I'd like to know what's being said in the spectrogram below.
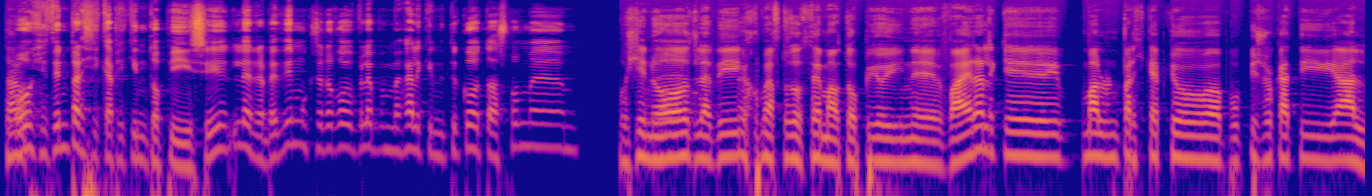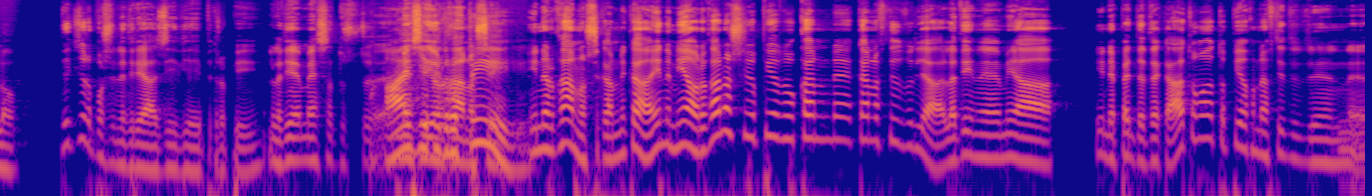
Όχι, δεν υπάρχει κάποια κινητοποίηση. Λένε, παιδί μου, ξέρω εγώ, βλέπω μεγάλη κινητικότητα, ας πούμε. Όχι εννοώ, δηλαδή έχουμε αυτό το θέμα το οποίο είναι viral και μάλλον υπάρχει κάποιο από πίσω κάτι άλλο. Δεν ξέρω πώς συνεδριάζει η ίδια η Επιτροπή. Δηλαδή μέσα τους. Α, μέσα η η οργάνωση. Επιτροπή. Είναι οργάνωση κανονικά. Είναι μια οργάνωση η οποία το κάνουν, κάνουν αυτή τη δουλειά. Δηλαδή είναι, μια, είναι 5-10 άτομα τα οποία έχουν αυτή την. ε,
